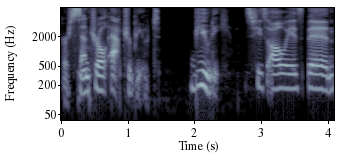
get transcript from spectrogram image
her central attribute beauty. She's always been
